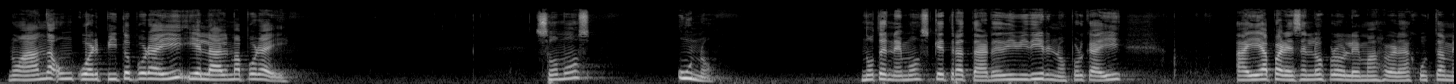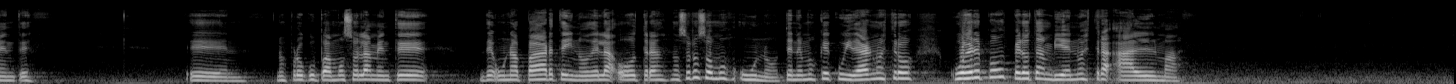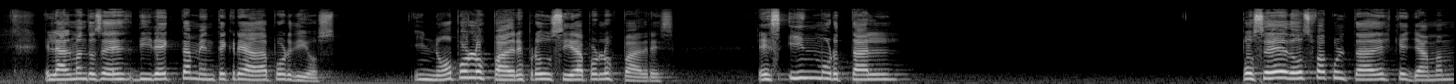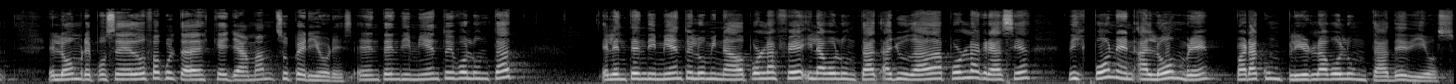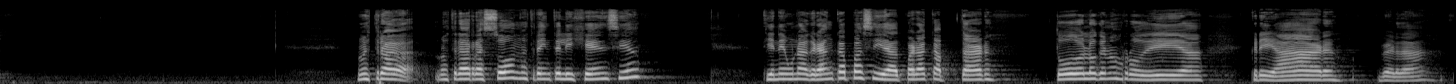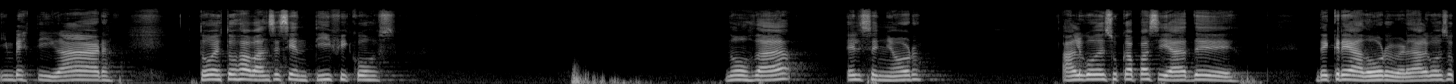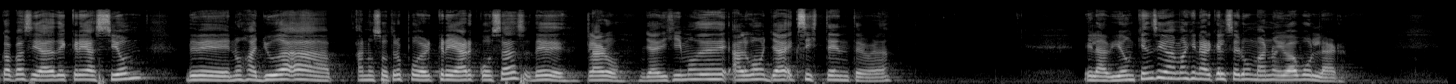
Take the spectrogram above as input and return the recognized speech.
No anda un cuerpito por ahí y el alma por ahí. Somos uno. No tenemos que tratar de dividirnos porque ahí, ahí aparecen los problemas, ¿verdad? Justamente. Nos preocupamos solamente de una parte y no de la otra. Nosotros somos uno. Tenemos que cuidar nuestro cuerpo, pero también nuestra alma. El alma entonces es directamente creada por Dios y no por los padres, producida por los padres. Es inmortal. Posee dos facultades que llaman, el hombre posee dos facultades que llaman superiores, el entendimiento y voluntad el entendimiento iluminado por la fe y la voluntad ayudada por la gracia disponen al hombre para cumplir la voluntad de Dios. Nuestra, nuestra razón, nuestra inteligencia tiene una gran capacidad para captar todo lo que nos rodea, crear, ¿verdad? Investigar todos estos avances científicos, nos da el Señor algo de su capacidad de, creador, ¿verdad? Algo de su capacidad de creación, de, nos ayuda a, a, nosotros poder crear cosas de, claro, ya dijimos de algo ya existente, ¿verdad? El avión, ¿quién se iba a imaginar que el ser humano iba a volar?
